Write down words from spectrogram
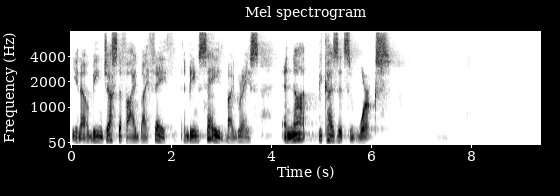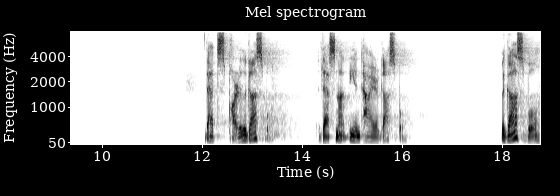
you know, being justified by faith and being saved by grace and not because it's works. That's part of the gospel, but that's not the entire gospel. The gospel,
